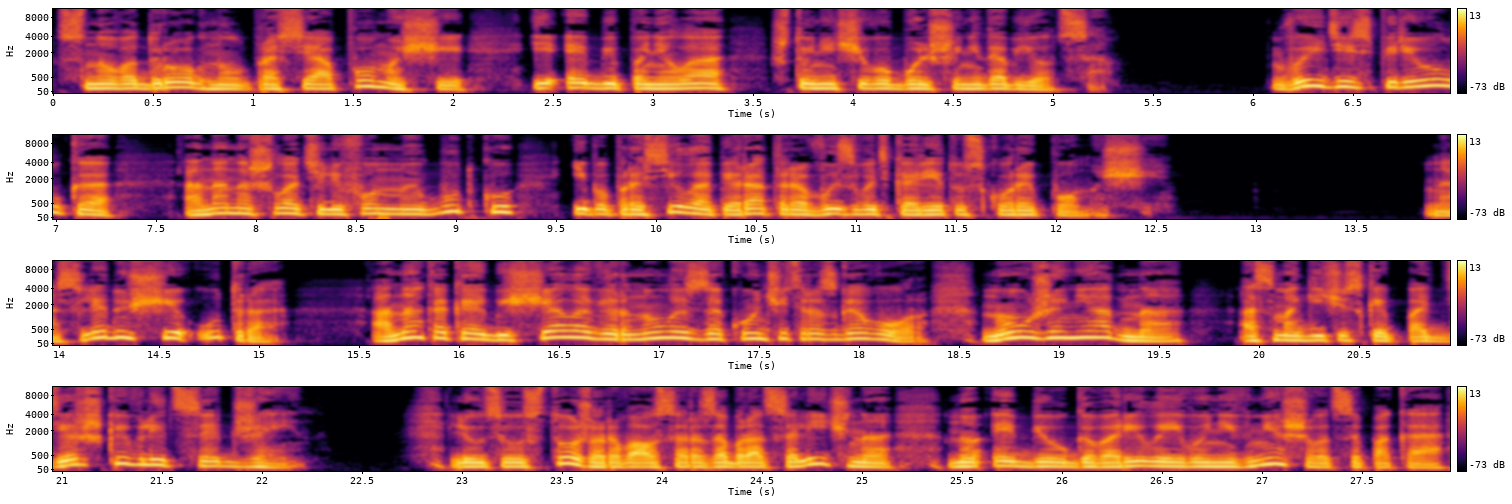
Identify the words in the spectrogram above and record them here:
снова дрогнул, прося о помощи, и Эбби поняла, что ничего больше не добьется. Выйдя из переулка, она нашла телефонную будку и попросила оператора вызвать карету скорой помощи. На следующее утро она, как и обещала, вернулась закончить разговор, но уже не одна, а с магической поддержкой в лице Джейн. Люциус тоже рвался разобраться лично, но Эбби уговорила его не вмешиваться пока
